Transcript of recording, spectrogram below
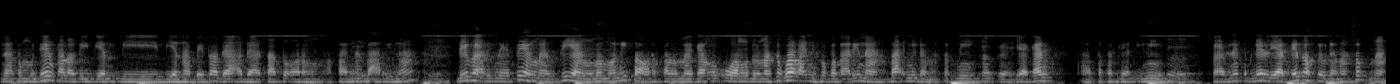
Nah kemudian kalau di Dian di Dian HP itu ada ada satu orang apa ini Mbak Arina, dia Mbak Arina itu yang nanti yang memonitor kalau mereka uang udah masuk gua akan info ke Mbak Arina, Mbak ini udah masuk nih, Oke. ya kan eh, pekerjaan ini. Hmm. Mbak Arina kemudian liatin oke udah masuk, nah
